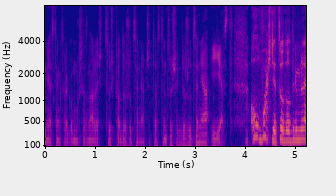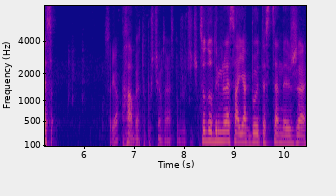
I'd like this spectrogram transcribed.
nie jest ten, którego muszę znaleźć cuśka do rzucenia. Czy to jest ten cusiek do rzucenia? I jest. O, właśnie, co do Dreamless. Serio? Aha, bo ja to puściłem zamiast podrzucić. Co do Dreamlessa, jak były te sceny, że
